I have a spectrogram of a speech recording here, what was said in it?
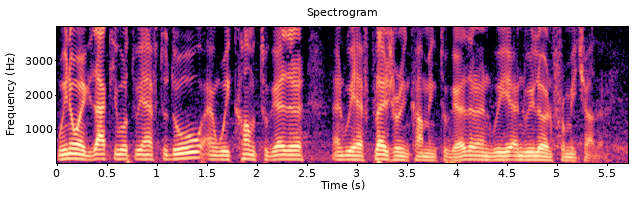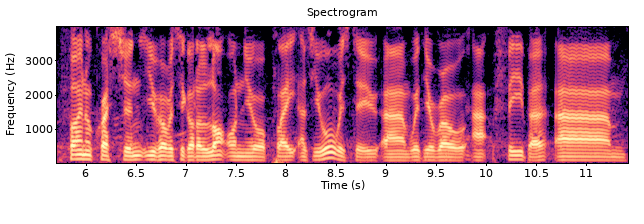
we know exactly what we have to do and we come together and we have pleasure in coming together and we and we learn from each other final question. You've obviously got a lot on your plate, as you always do, um, with your role at FIBA. Um,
